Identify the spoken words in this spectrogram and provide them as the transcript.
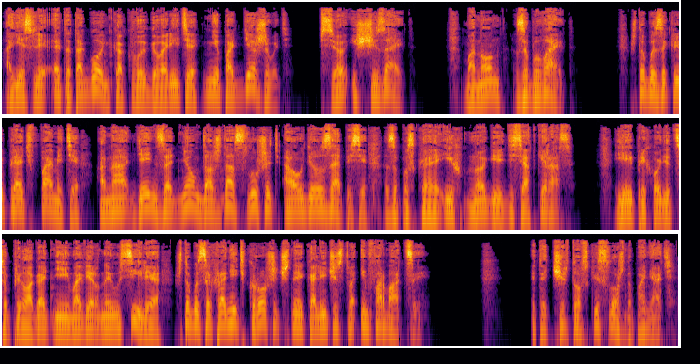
А если этот огонь, как вы говорите, не поддерживать, все исчезает. Манон забывает. Чтобы закреплять в памяти, она день за днем должна слушать аудиозаписи, запуская их многие десятки раз. Ей приходится прилагать неимоверные усилия, чтобы сохранить крошечное количество информации. Это чертовски сложно понять.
